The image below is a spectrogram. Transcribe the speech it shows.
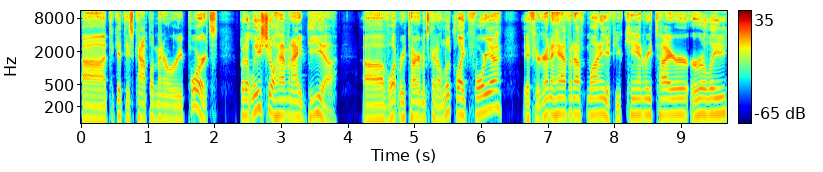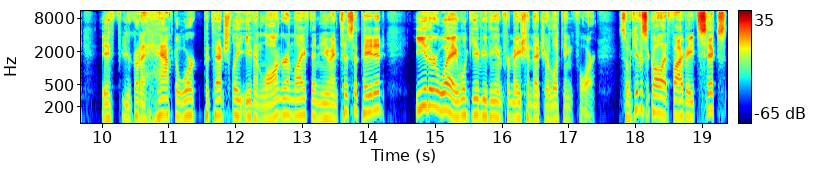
uh, to get these complimentary reports, but at least you'll have an idea of what retirement's going to look like for you. If you're going to have enough money, if you can retire early, if you're going to have to work potentially even longer in life than you anticipated, either way, we'll give you the information that you're looking for. So give us a call at 586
